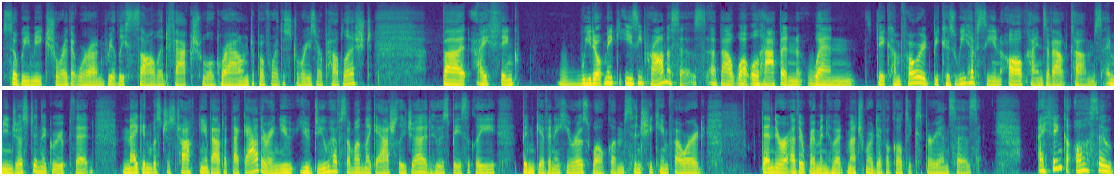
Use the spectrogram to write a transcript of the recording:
So we make sure that we're on really solid factual ground before the stories are published. But I think we don't make easy promises about what will happen when they come forward because we have seen all kinds of outcomes. I mean, just in the group that Megan was just talking about at that gathering, you you do have someone like Ashley Judd who has basically been given a hero's welcome since she came forward. Then there are other women who had much more difficult experiences. I think also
